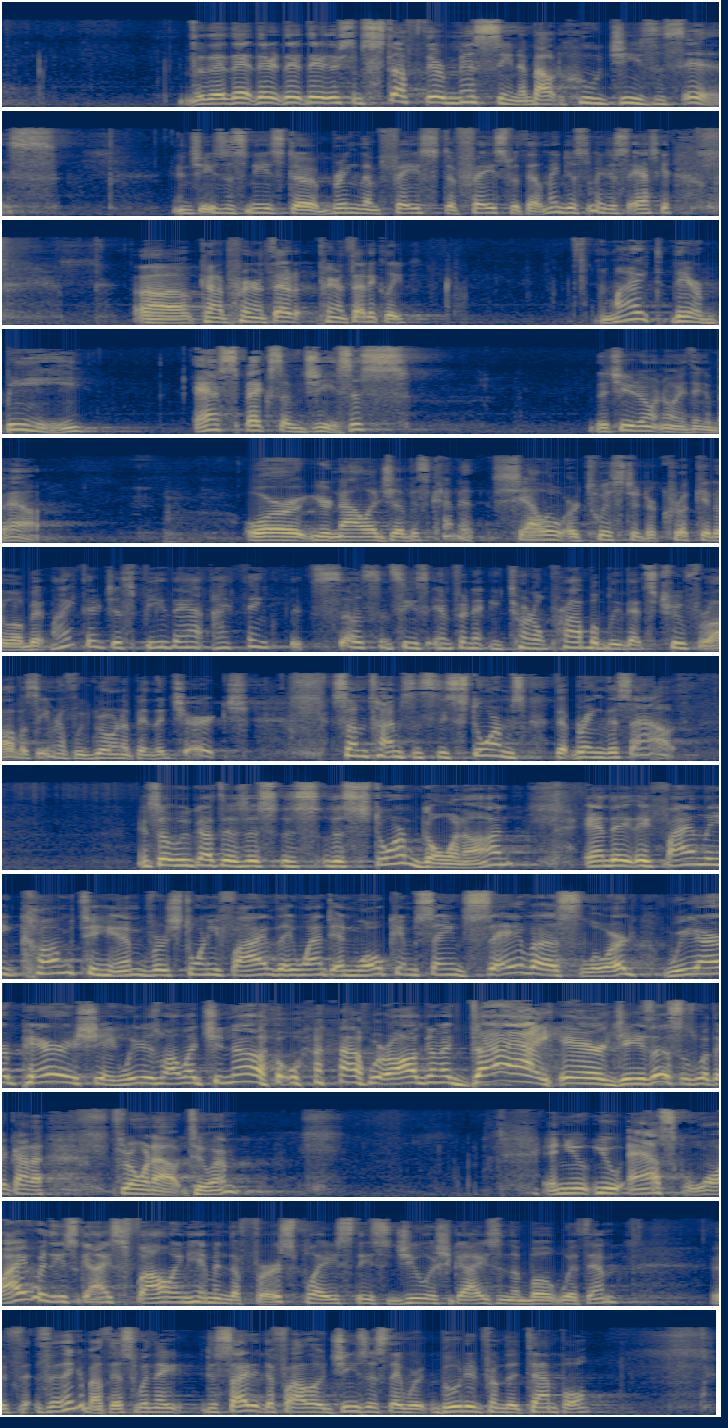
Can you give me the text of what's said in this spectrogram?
There's some stuff they're missing about who Jesus is. And Jesus needs to bring them face to face with that. Let me just, let me just ask you, uh, kind of parenthetically, might there be aspects of Jesus that you don't know anything about? or your knowledge of is kind of shallow or twisted or crooked a little bit. Might there just be that? I think that so, since He's infinite and eternal, probably that's true for all of us, even if we've grown up in the church. Sometimes it's these storms that bring this out. And so we've got this, this, this, this, storm going on, and they, they finally come to him. Verse 25, they went and woke him, saying, Save us, Lord. We are perishing. We just want to let you know we're all going to die here, Jesus, is what they're kind of throwing out to him. And you, you ask, why were these guys following him in the first place, these Jewish guys in the boat with him? Think about this. When they decided to follow Jesus, they were booted from the temple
